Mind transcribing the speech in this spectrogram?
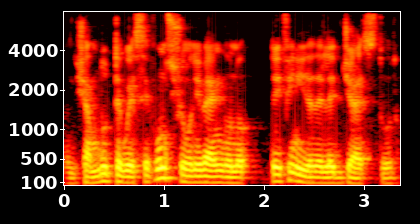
diciamo, tutte queste funzioni vengono definite delle gesture.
